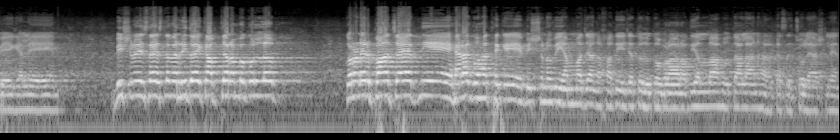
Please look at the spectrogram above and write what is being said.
পেয়ে গেলেন বিষ্ণু ইসা ইসলামের হৃদয় কাঁপতে আরম্ভ করল। করণের পাঁচ আয়াত নিয়ে হেরা গুহা থেকে বিশ্বনবী আম্মাজান খাদিজাতুল কুবরা রাদিয়াল্লাহু তাআলা আনহার কাছে চলে আসলেন।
